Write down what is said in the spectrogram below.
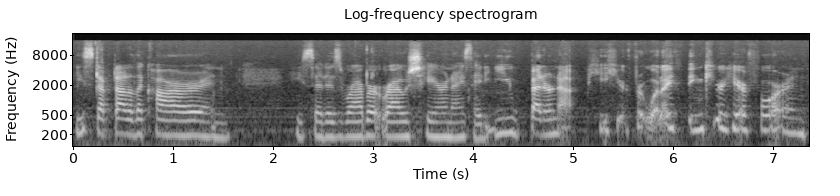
he stepped out of the car, and he said, is Robert Roush here? And I said, you better not be here for what I think you're here for. And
